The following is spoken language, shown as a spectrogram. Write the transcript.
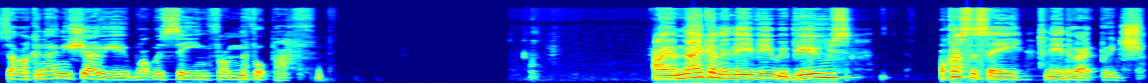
so I can only show you what was seen from the footpath. I am now going to leave you with views across the sea near the rope bridge.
